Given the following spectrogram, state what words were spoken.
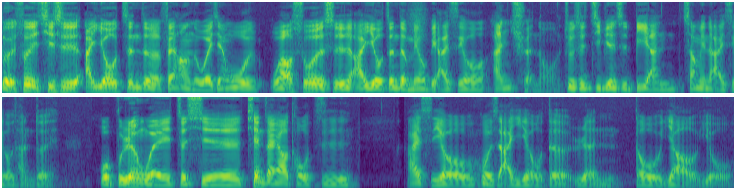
对，所以其实 IEO 真的非常的危险。我我要说的是，IEO 真的没有比 ICO 安全哦。就是即便是币安上面的 ICO 团队，我不认为这些现在要投资 ICO 或者 IEO 的人都要有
